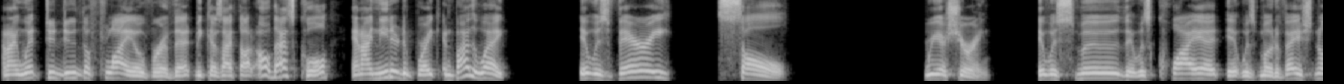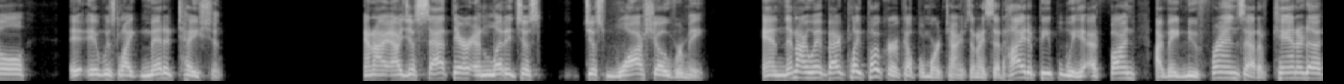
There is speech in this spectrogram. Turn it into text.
and I went to do the flyover event because I thought, oh, that's cool. And I needed a break. And by the way, it was very soul reassuring. It was smooth, it was quiet, it was motivational, it, it was like meditation. And I, I just sat there and let it just just wash over me. And then I went back and played poker a couple more times. And I said hi to people. We had fun. I made new friends out of Canada.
